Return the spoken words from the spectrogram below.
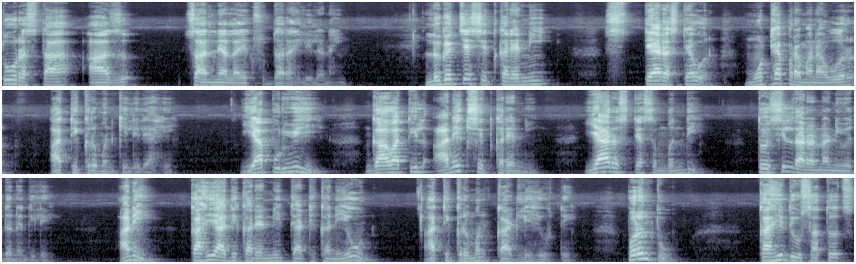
तो रस्ता आज चालण्यालायकसुद्धा राहिलेला नाही. लगतच्या शेतकऱ्यांनी त्या रस्त्यावर मोठ्या प्रमाणावर अतिक्रमण केलेले आहे. यापूर्वीही गावातील अनेक शेतकऱ्यांनी या रस्त्यासंबंधी तहसीलदारांना निवेदनं दिले आणि काही अधिकाऱ्यांनी त्या ठिकाणी येऊन अतिक्रमण काढलेही होते. परंतु काही दिवसातच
